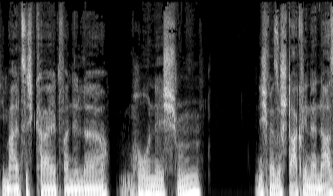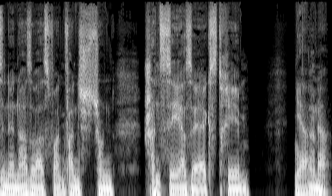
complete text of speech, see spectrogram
die Malzigkeit, Vanille, Honig, hm, nicht mehr so stark wie in der Nase. In der Nase war es, fand, fand ich schon, schon sehr, sehr extrem. ja, ähm, ja.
